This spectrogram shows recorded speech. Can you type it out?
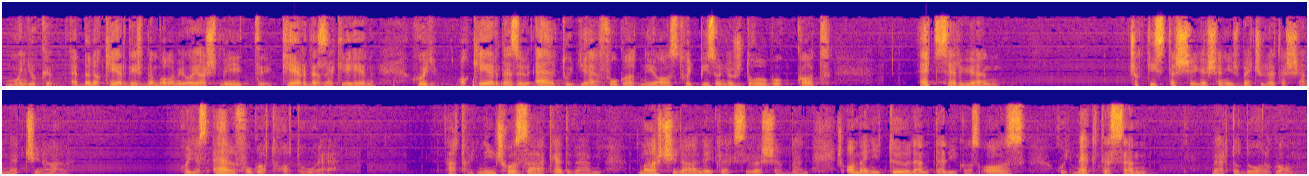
mondjuk ebben a kérdésben valami olyasmit kérdezek én, hogy a kérdező el tudja fogadni azt, hogy bizonyos dolgokat egyszerűen csak tisztességesen és becsületesen megcsinál. Hogy ez elfogadható-e. Tehát, hogy nincs hozzá kedvem, más csinálnék legszívesebben, és amennyi tőlem telik az az, hogy megteszem, mert a dolgom.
